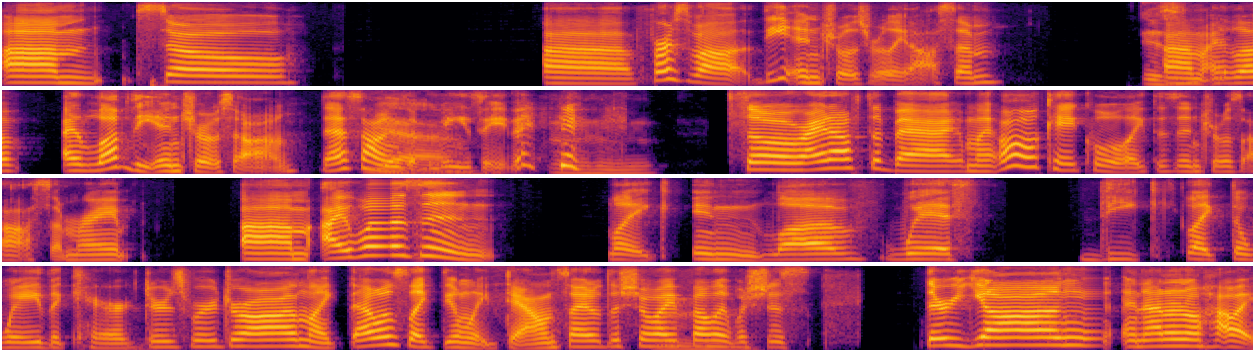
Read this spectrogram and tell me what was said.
Um, so uh, first of all, the intro is really awesome. Isn't Um, I love I love the intro song. That song is Yeah. amazing. Mhm. so right off the bat, I'm like, oh, okay, cool. Like this intro is awesome, right? Um, I wasn't like in love with the like the way the characters were drawn. Like that was like the only downside of the show. I felt like Mhm. was just they're young, and I don't know how I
